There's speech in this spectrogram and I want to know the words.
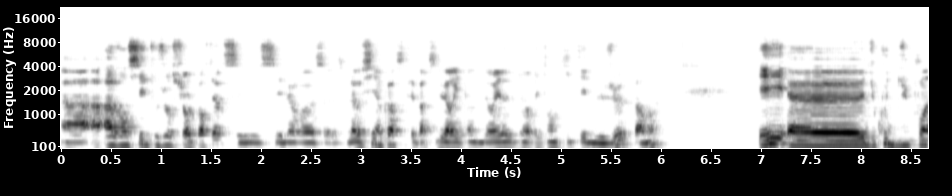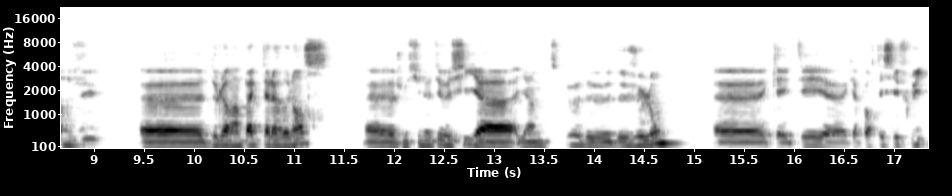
à, avancer toujours sur le porteur. Leur, là aussi encore, ça fait partie de leur, identité de jeu, pardon. Et du coup, du point de vue de leur impact à la relance, je me suis noté aussi il y a, il y a un petit peu de, de jeu long qui a été qui a porté ses fruits.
